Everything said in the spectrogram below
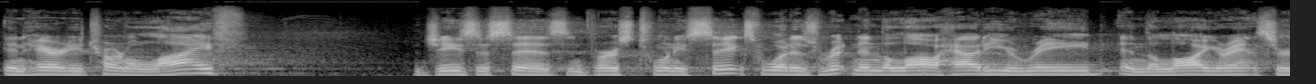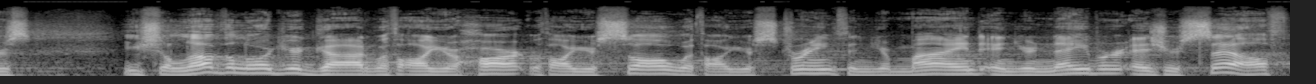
inherit eternal life? Jesus says in verse 26, What is written in the law? How do you read? And the lawyer answers, You shall love the Lord your God with all your heart, with all your soul, with all your strength, and your mind, and your neighbor as yourself.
